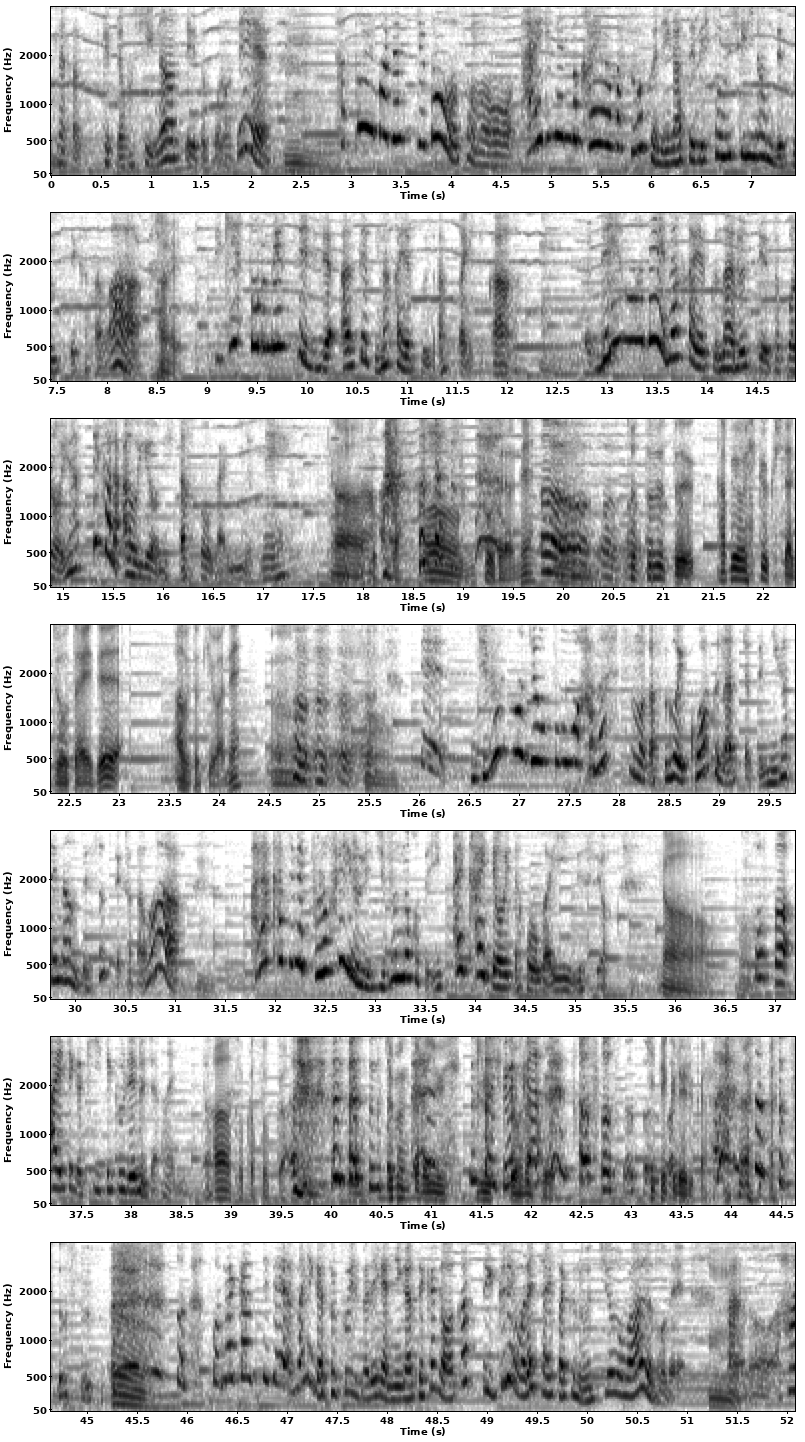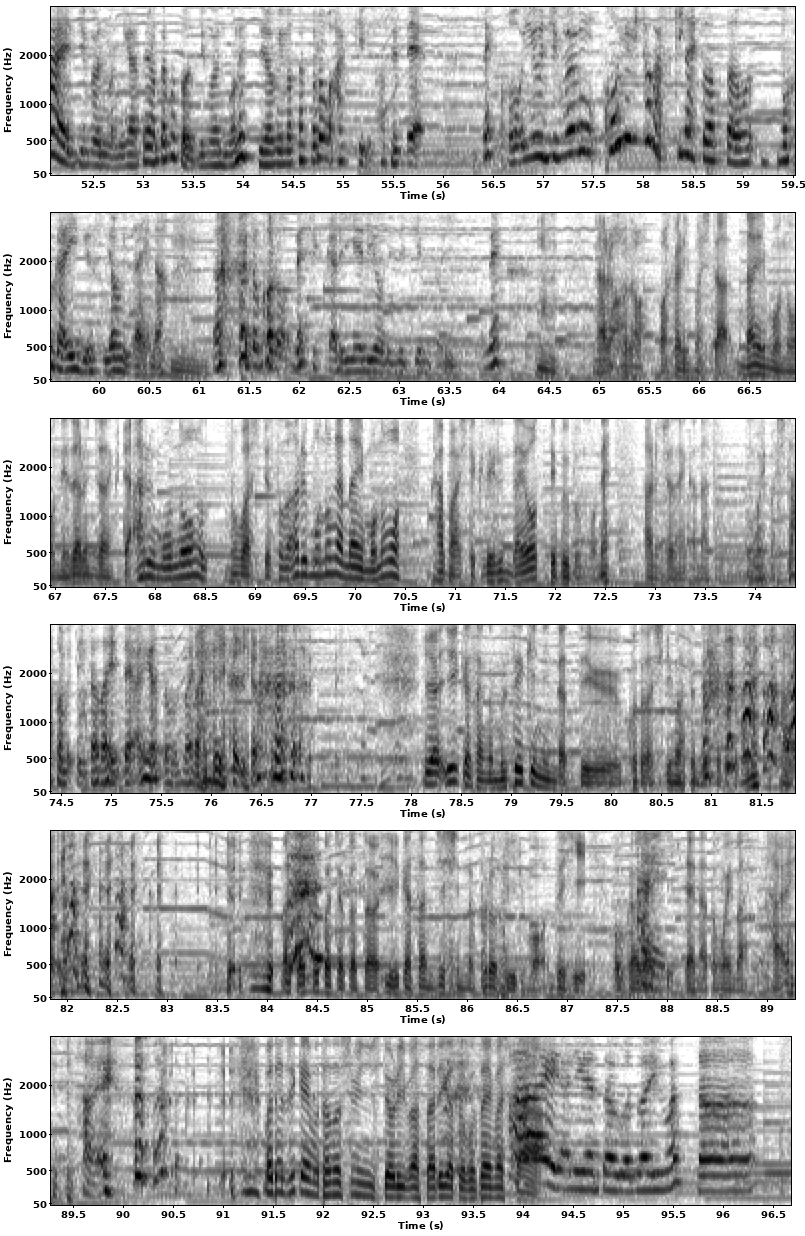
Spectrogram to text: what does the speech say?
なんかつけてほしいなっていうところで、うん。例えばですけど、その、対面の会話がすごく苦手で人見知りなんですって方は、はい。テキストのメッセージである程度仲良くなったりとか、電話で仲良くなるっていうところをやってから会うようにした方がいいよね。うん。ああ、そっか。うん。そうだよね。うんうん。ちょっとずつ壁を低くした状態で会うときはね。うん。そううんうんうん。で自分の情報を話すのがすごい怖くなっちゃって苦手なんですって方はあらかじめプロフィールに自分のこといっぱい書いておいた方がいいんですよ。ああ、うんそうすると相手が聞いてくれるじゃないですか。ああ、そっかそっか。自分から言うし言う必要なくそうそうそうそう。聞いてくれるから。そうそうそうそう。うんそんな感じで何が得意で何が苦手かが分かってくればね対策の打ちようはあるので、うんあのはい自分の苦手なところと自分のね強みのところをはっきりさせて。ね、こういう自分、こういう人が好きな人だったら僕がいいですよみたいなうん ところをね、しっかり言えるようにできるといいですよね。うんなるほどわかりましたないものをねだるんじゃなくてあるものを伸ばしてそのあるものがないものもカバーしてくれるんだよって部分もねあるんじゃないかなと思いましたまとめていただいてありがとうございます。いやいやいやゆいかさんが無責任だっていうことは知りませんでしたけどもねはいまたちょこちょことゆいかさん自身のプロフィールもぜひお伺いしていきたいなと思いますはい、はい。また次回も楽しみにしておりますありがとうございました、はい、ありがとうございました。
